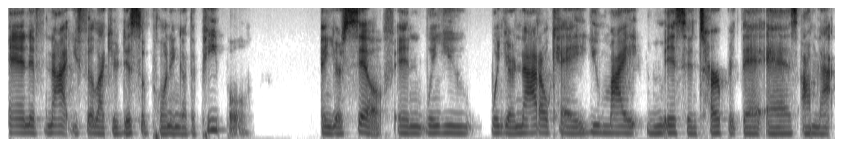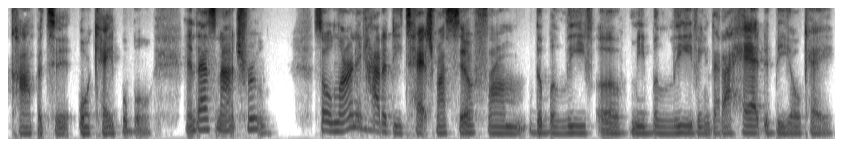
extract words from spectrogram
And if not, you feel like you're disappointing other people and yourself. And when you when you're not okay, you might misinterpret that as I'm not competent or capable. And that's not true. So learning how to detach myself from the belief of me believing that I had to be okay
